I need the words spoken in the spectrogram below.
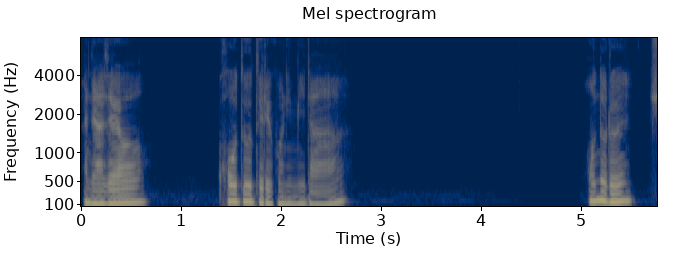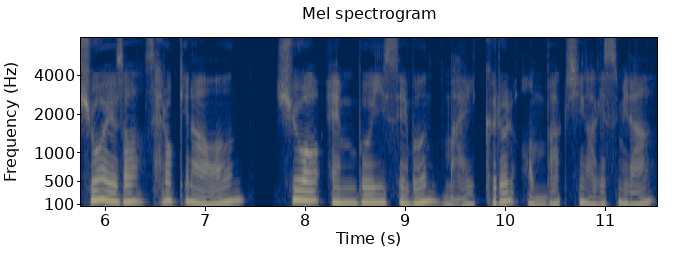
안녕하세요. 코드 드래곤입니다. 오늘은 슈어에서 새롭게 나온 Shure MV7 마이크를 unboxing 하겠습니다.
